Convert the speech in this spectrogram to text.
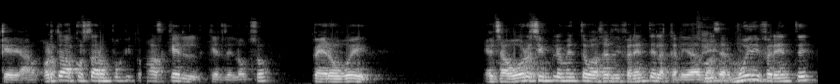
que a lo mejor te va a costar un poquito más que el, que el del Oxxo, pero, güey, el sabor simplemente va a ser diferente, la calidad va a ser muy diferente,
